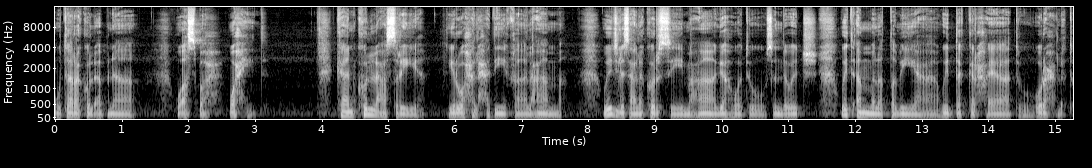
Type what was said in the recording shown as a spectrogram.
وتركوا الأبناء وأصبح وحيد. كان كل عصرية يروح الحديقة العامة. ويجلس على كرسي معاه قهوته وسندويتش ويتأمل الطبيعة ويتذكر حياته ورحلته.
